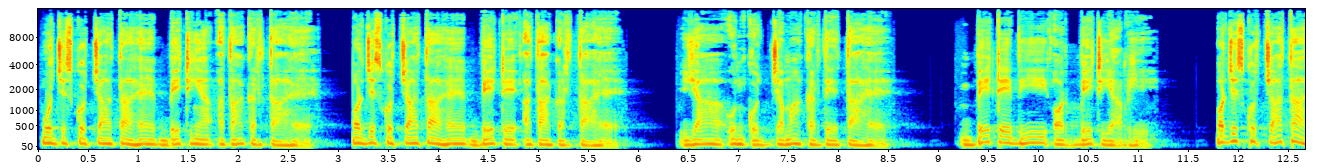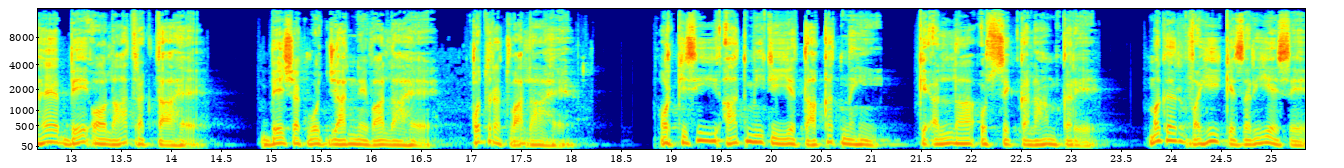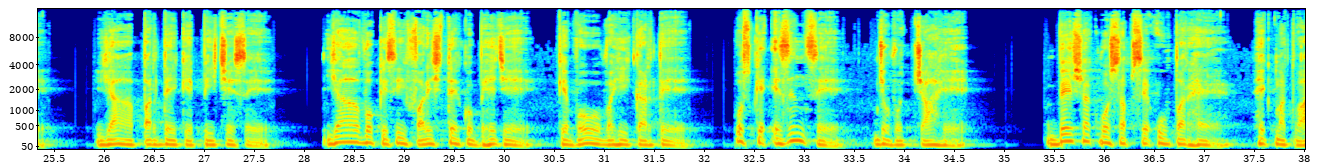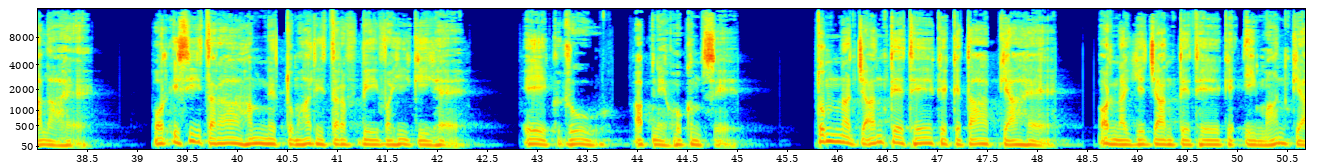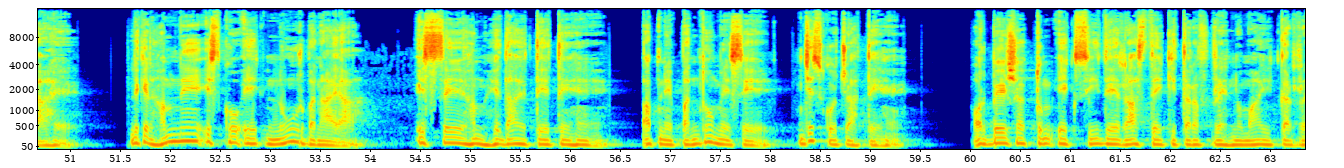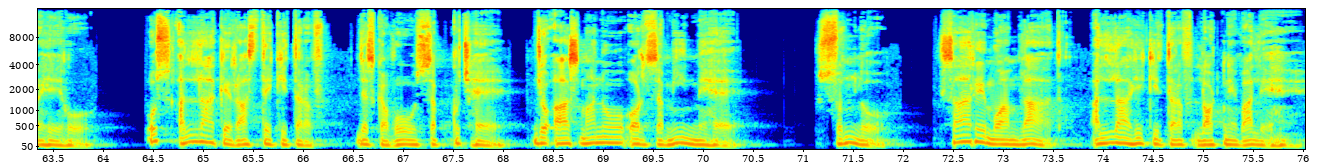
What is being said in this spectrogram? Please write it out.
وہ جس کو چاہتا ہے بیٹیاں عطا کرتا ہے اور جس کو چاہتا ہے بیٹے عطا کرتا ہے یا ان کو جمع کر دیتا ہے، بیٹے بھی اور بیٹیاں بھی۔ اور جس کو چاہتا ہے بے اولاد رکھتا ہے، بے شک وہ جاننے والا ہے، قدرت والا ہے۔ اور کسی آدمی کی یہ طاقت نہیں کہ اللہ اس سے کلام کرے، مگر وہی کے ذریعے سے یا پردے کے پیچھے سے۔ یا وہ کسی فرشتے کو بھیجے کہ وہ وہی کرتے اس کے اذن سے جو وہ چاہے۔ بے شک وہ سب سے اوپر ہے، حکمت والا ہے۔ اور اسی طرح ہم نے تمہاری طرف بھی وہی کی ہے، ایک روح اپنے حکم سے۔ تم نہ جانتے تھے کہ کتاب کیا ہے، اور نہ یہ جانتے تھے کہ ایمان کیا ہے۔ لیکن ہم نے اس کو ایک نور بنایا، اس سے ہم ہدایت دیتے ہیں اپنے بندوں میں سے۔ جس کو چاہتے ہیں۔ اور بے شک تم ایک سیدھے راستے کی طرف رہنمائی کر رہے ہو۔ اس اللہ کے راستے کی طرف، جس کا وہ سب کچھ ہے، جو آسمانوں اور زمین میں ہے۔ سن لو، سارے معاملات اللہ ہی کی طرف لوٹنے والے ہیں۔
